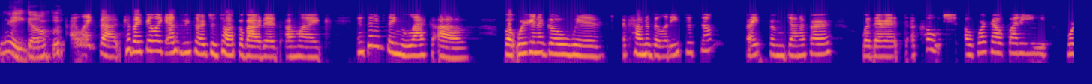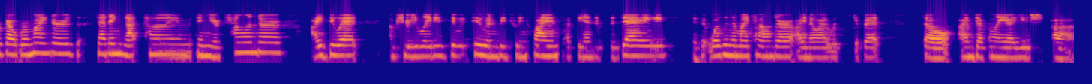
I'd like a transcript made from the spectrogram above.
There you go. I like that because I feel like as we start to talk about it, I'm like, instead of saying lack of, but we're going to go with accountability system, right? From Jennifer, whether it's a coach, a workout buddy, workout reminders, setting that time in your calendar. I do it. I'm sure you ladies do it too in between clients at the end of the day. If it wasn't in my calendar, I know I would skip it so I'm definitely a huge uh,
